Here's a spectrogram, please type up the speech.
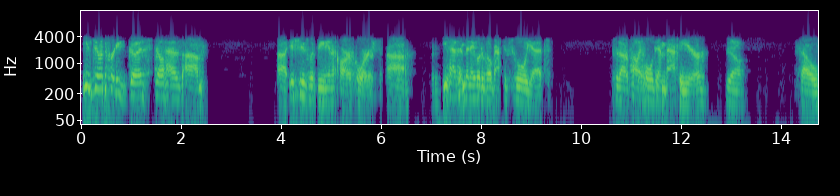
He's doing pretty good, still has um uh issues with being in a car of course. Uh he hasn't been able to go back to school yet. So that'll probably hold him back a year. Yeah. So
